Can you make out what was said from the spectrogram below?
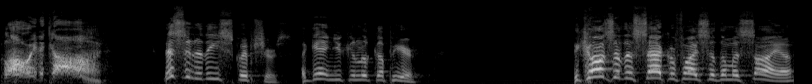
Glory to God. Listen to these scriptures. Again, you can look up here. Because of the sacrifice of the Messiah,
